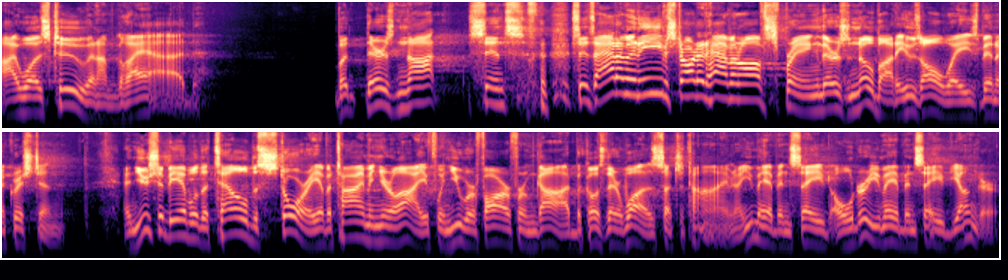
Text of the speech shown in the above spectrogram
I was too, and I'm glad. But there's not, since, since Adam and Eve started having offspring, there's nobody who's always been a Christian. And you should be able to tell the story of a time in your life when you were far from God because there was such a time. Now, you may have been saved older, you may have been saved younger.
